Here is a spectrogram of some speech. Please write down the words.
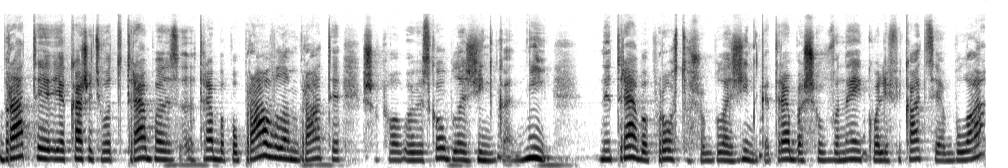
брати, як кажуть, от треба, треба по правилам брати, щоб обов'язково була жінка. Ні, не треба просто, щоб була жінка. Треба, щоб в неї кваліфікація була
